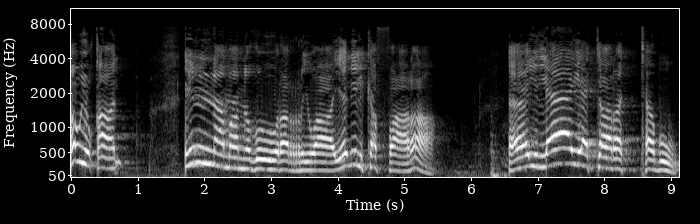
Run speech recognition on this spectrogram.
أو يقال إن منظور الرواية للكفارة أي لا يترتب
